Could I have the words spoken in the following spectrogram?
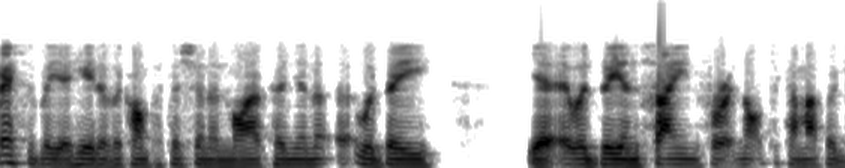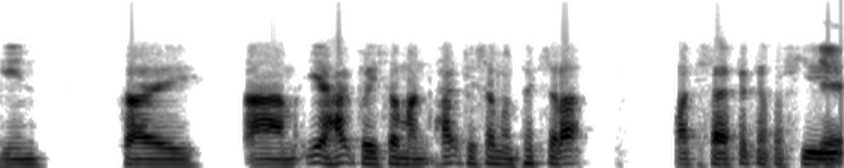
massively ahead of the competition in my opinion. It would be yeah, it would be insane for it not to come up again. So um, yeah, hopefully someone hopefully someone picks it up. Like I say, I picked up a few yeah.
